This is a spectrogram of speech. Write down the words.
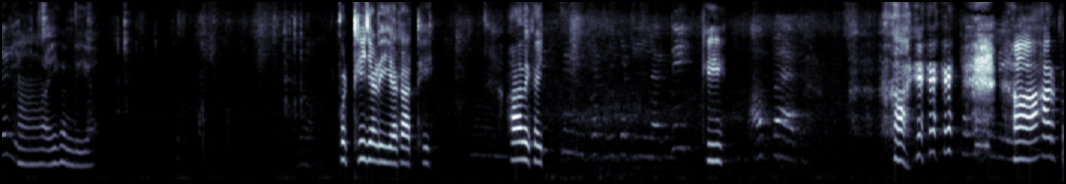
ਆ ਹੂੰ ਆਈ ਹੁੰਦੀ ਆ। ਪੁੱਠੀ ਜੜੀ ਆ ਕਾਠੀ। ਆ ਦੇਖ ਕੀ? ਹਾਂ ਹਰਫ।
